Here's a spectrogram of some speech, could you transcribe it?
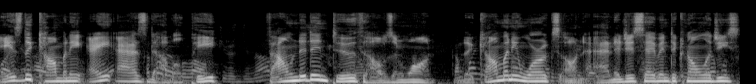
is the company ASPP, founded in 2001. The company works on energy-saving technologies,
